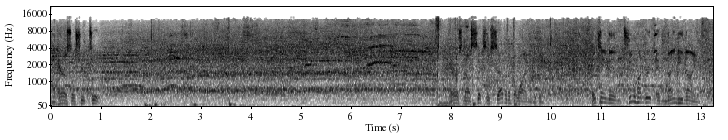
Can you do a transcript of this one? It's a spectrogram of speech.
And Harris will shoot two. Harris now six of seven at the line in the game. They came in 299th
